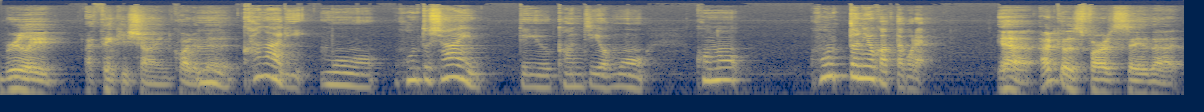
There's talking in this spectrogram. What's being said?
really, I think he shined quite a bit. かなりもうほんとシャインっていう感じよもう この本当に良かったこれ Yeah, I'd go as far as to say that,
